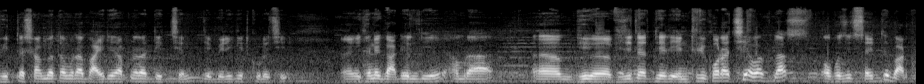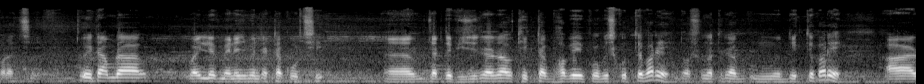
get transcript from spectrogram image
ভিড়টা সামলাতে আমরা বাইরে আপনারা দেখছেন যে ব্যারিকেড করেছি। এখানে গার্ডেন দিয়ে আমরা ভিজিটারদের এন্ট্রি করাচ্ছি, আবার প্লাস অপোজিট সাইড দিয়ে বার করাচ্ছি। তো এটা আমরা ওয়াইল্ড লাইফ ম্যানেজমেন্ট একটা করছি যাতে ভিজিটাররাও ঠিকঠাকভাবে প্রবেশ করতে পারে, দর্শনার্থীরা দেখতে পারে আর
